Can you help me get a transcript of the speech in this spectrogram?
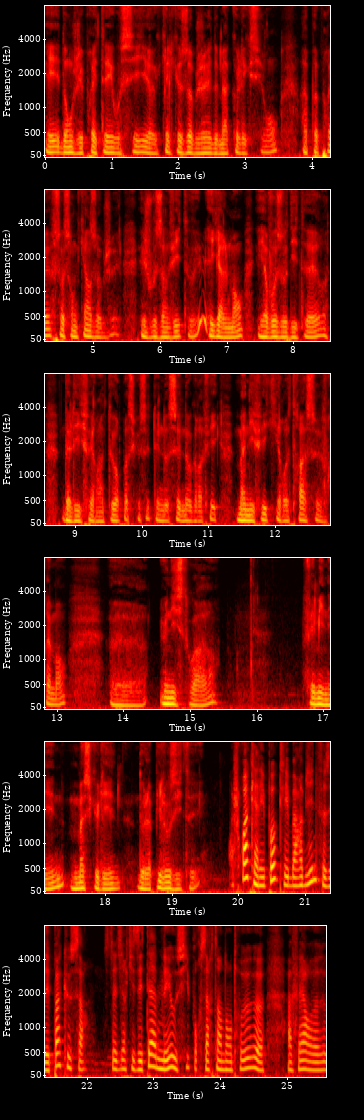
et dont j'ai prêté aussi euh, quelques objets de ma collection, à peu près 75 objets. Et je vous invite également et à vos auditeurs d'aller y faire un tour parce que c'est une scénographie magnifique qui retrace vraiment euh, une histoire féminine, masculine, de la pilosité. Je crois qu'à l'époque, les barbiers ne faisaient pas que ça. C'est-à-dire qu'ils étaient amenés aussi, pour certains d'entre eux, euh, à faire euh,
